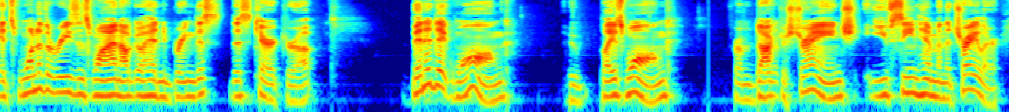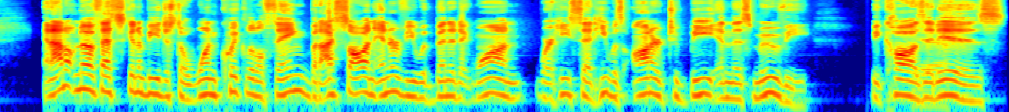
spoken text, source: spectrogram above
it's one of the reasons why, and I'll go ahead and bring this this character up. Benedict Wong, who plays Wong from mm-hmm. Doctor Strange, you've seen him in the trailer. And I don't know if that's going to be just a one quick little thing, but I saw an interview with Benedict Wong where he said he was honored to be in this movie because it Yeah. is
